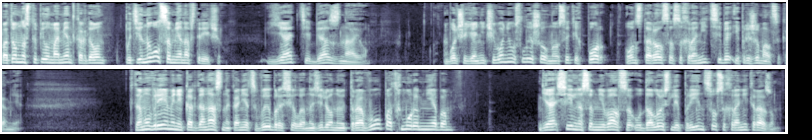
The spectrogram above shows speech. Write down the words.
Потом наступил момент, когда он потянулся мне навстречу. «Я тебя знаю». Больше я ничего не услышал, но с этих пор он старался сохранить себя и прижимался ко мне. К тому времени, когда нас, наконец, выбросило на зеленую траву под хмурым небом, я сильно сомневался, удалось ли принцу сохранить разум.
